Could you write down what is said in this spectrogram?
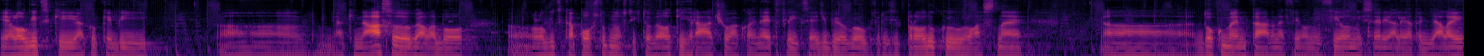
je logicky ako keby uh, nejaký následok alebo uh, logická postupnosť týchto veľkých hráčov ako je Netflix, HBO Go, ktorí si produkujú vlastné uh, dokumentárne filmy, filmy, seriály a tak ďalej,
